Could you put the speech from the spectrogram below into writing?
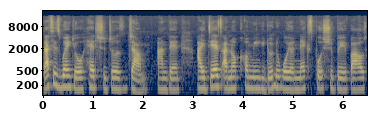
That is when your head should just jam and then ideas are not coming you don't know what your next post should be about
